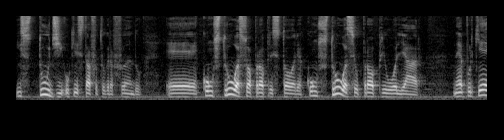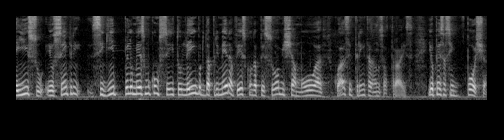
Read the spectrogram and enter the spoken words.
estude o que está fotografando, é, construa sua própria história, construa seu próprio olhar. Né? Porque é isso, eu sempre segui pelo mesmo conceito. Eu lembro da primeira vez quando a pessoa me chamou há quase 30 anos atrás. E eu penso assim, poxa,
